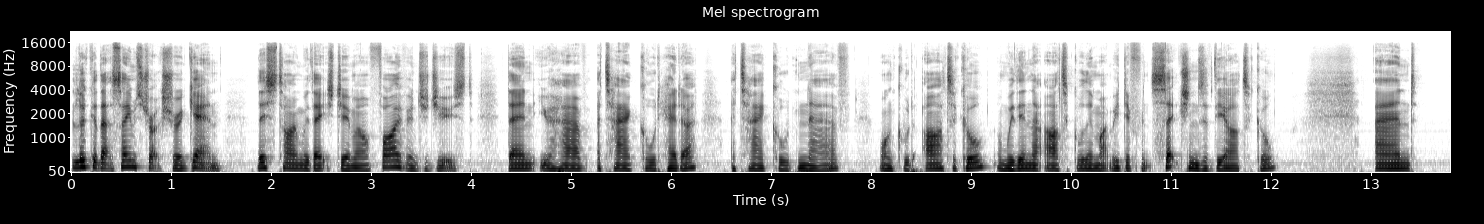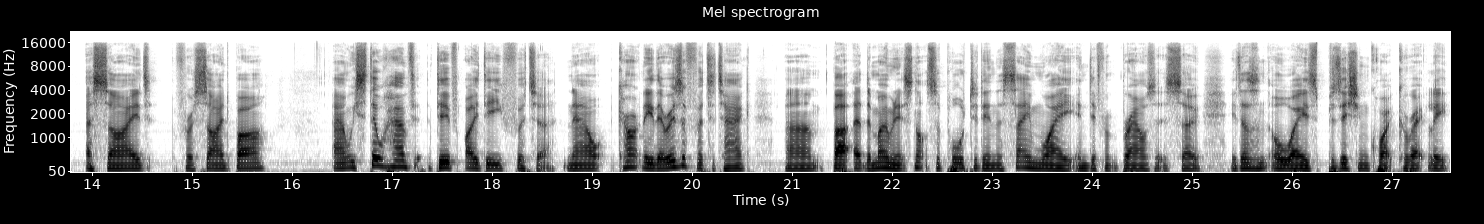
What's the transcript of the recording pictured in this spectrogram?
look at that same structure again, this time with HTML5 introduced, then you have a tag called header, a tag called nav, one called article, and within that article there might be different sections of the article, and aside for a sidebar, and we still have div ID footer. Now currently there is a footer tag, um, but at the moment it's not supported in the same way in different browsers so it doesn't always position quite correctly.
